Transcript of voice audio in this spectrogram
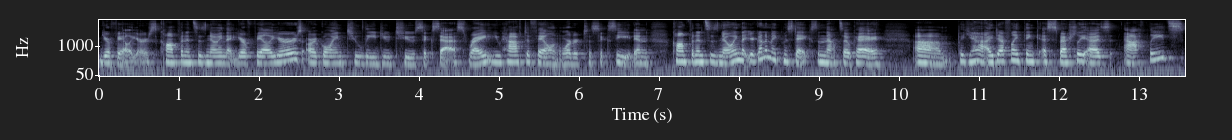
your failures. Confidence is knowing that your failures are going to lead you to success right? You have to fail in order to succeed. And confidence is knowing that you're going to make mistakes and that's okay. Um, but yeah i definitely think especially as athletes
